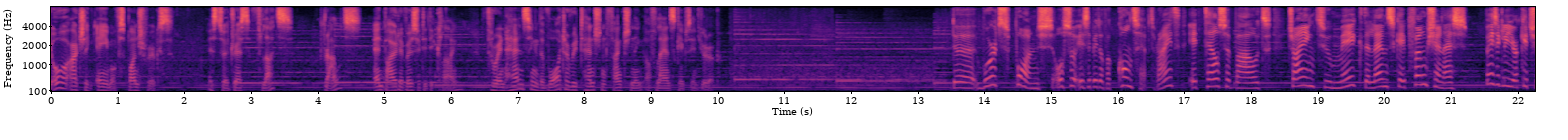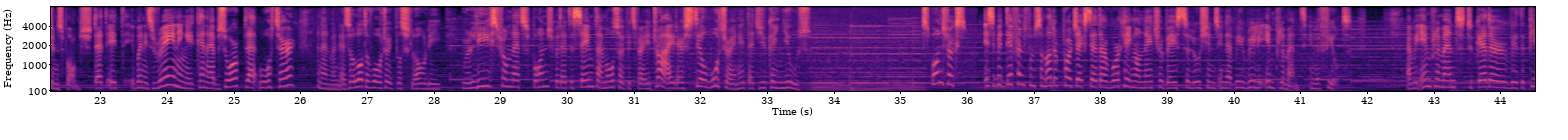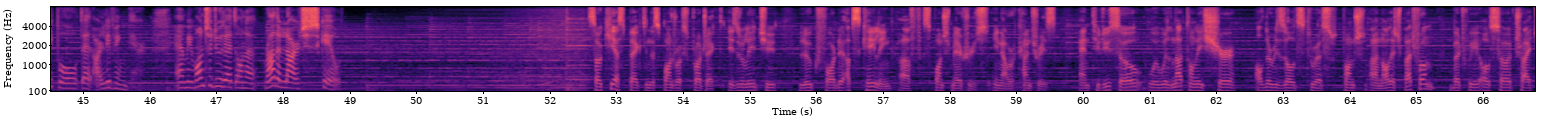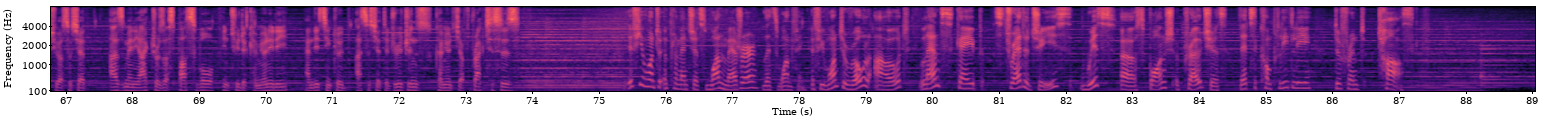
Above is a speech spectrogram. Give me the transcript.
The overarching aim of SpongeWorks is to address floods, droughts, and biodiversity decline through enhancing the water retention functioning of landscapes in Europe. The word sponge also is a bit of a concept, right? It tells about trying to make the landscape function as basically your kitchen sponge. That it, when it's raining, it can absorb that water, and then when there's a lot of water, it will slowly release from that sponge. But at the same time, also if it's very dry, there's still water in it that you can use. SpongeWorks is a bit different from some other projects that are working on nature-based solutions in that we really implement in the field. And we implement together with the people that are living there. And we want to do that on a rather large scale. So a key aspect in the SpongeWorks project is really to look for the upscaling of sponge measures in our countries. And to do so, we will not only share all the results through a sponge uh, knowledge platform, but we also try to associate as many actors as possible into the community, and this includes associated regions, community of practices. If you want to implement just one measure, that's one thing. If you want to roll out landscape strategies with uh, sponge approaches, that's a completely different task.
